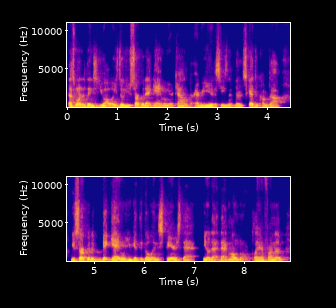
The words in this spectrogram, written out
that's one of the things that you always do. You circle that game on your calendar every year. The season, the schedule comes out. You circle the big game where you get to go and experience that, you know, that that moment, play in front of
